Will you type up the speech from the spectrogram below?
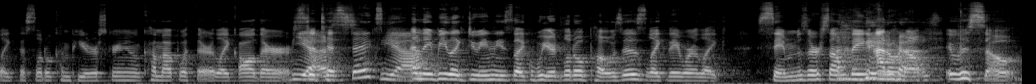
like this little computer screen would come up with their like all their Yes. statistics. Yeah. And they'd be like doing these like weird little poses like they were like Sims or something. I don't know. It was so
